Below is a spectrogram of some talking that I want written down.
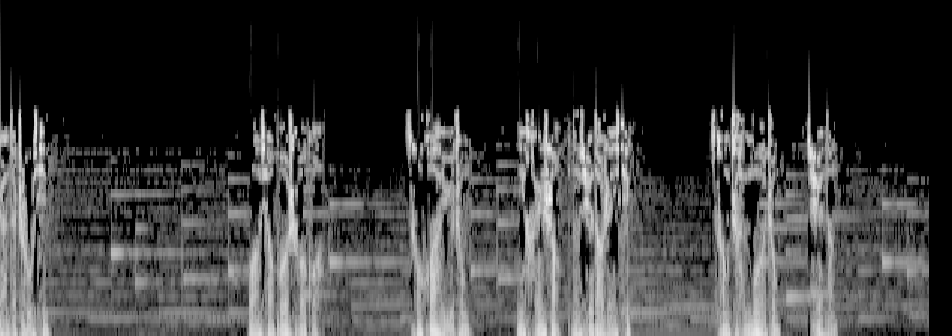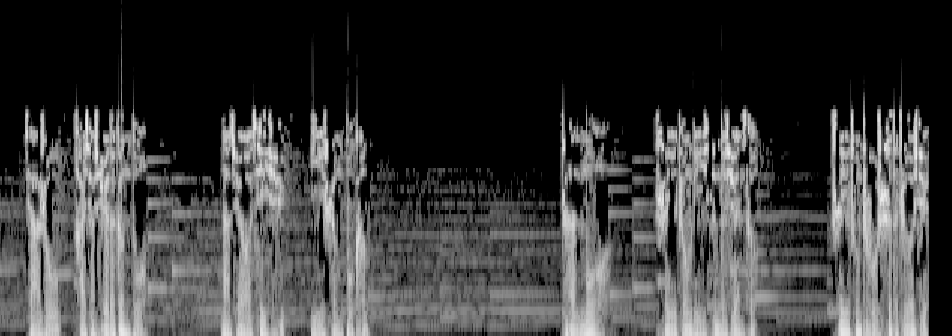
染的初心。王小波说过：“从话语中，你很少能学到人性；从沉默中，却能。假如还想学得更多，那就要继续一声不吭。沉默是一种理性的选择，是一种处事的哲学。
